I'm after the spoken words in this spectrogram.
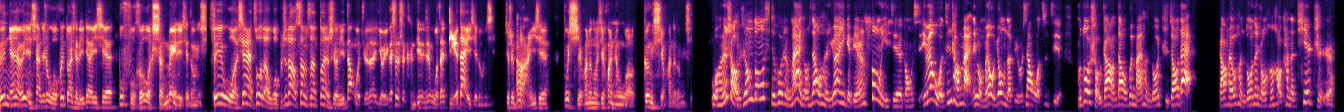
跟娘娘有点像，就是我会断舍离掉一些不符合我审美的一些东西，所以我现在做的我不知道算不算断舍离，但我觉得有一个事是肯定的，就是我在迭代一些东西，就是把一些不喜欢的东西换成我更喜欢的东西。我很少扔东西或者卖东西，但我很愿意给别人送一些东西，因为我经常买那种没有用的，比如像我自己不做手账，但我会买很多纸胶带，然后还有很多那种很好看的贴纸。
